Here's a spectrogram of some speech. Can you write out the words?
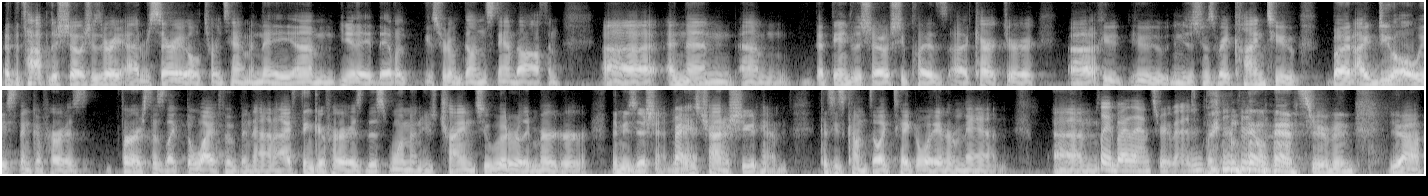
at the top of the show, she was very adversarial towards him, and they, um, you know, they they have a sort of a gun standoff, and uh, and then um, at the end of the show, she plays a character uh, who who the musician is very kind to. But I do always think of her as first as like the wife of Banana. I think of her as this woman who's trying to literally murder the musician. You know, he's trying to shoot him because he's come to like take away her man. Um, Played by Lance Rubin. Lance Rubin, yeah.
